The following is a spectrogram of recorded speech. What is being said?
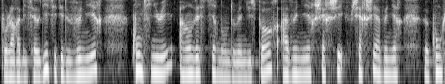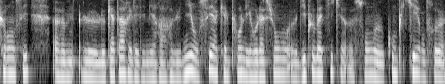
pour l'Arabie Saoudite, c'était de venir continuer à investir dans le domaine du sport, à venir chercher, chercher à venir concurrencer le, Qatar et les Émirats arabes unis, on sait à quel point les relations euh, diplomatiques euh, sont euh, compliquées entre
